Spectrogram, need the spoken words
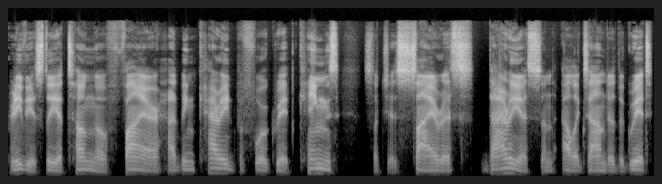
Previously, a tongue of fire had been carried before great kings such as Cyrus, Darius, and Alexander the Great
